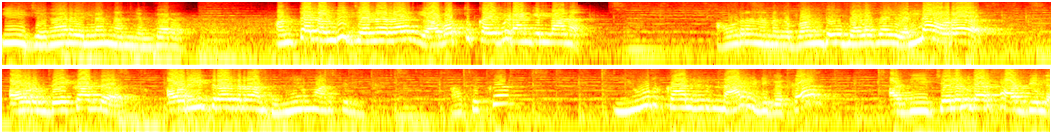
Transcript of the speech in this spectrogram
ಈ ಜನರೆಲ್ಲ ನನ್ನ ನಂಬ್ಯಾರ. ಅಂತ ನಂಬಿ ಜನರ ಯಾವತ್ತೂ ಕೈ ಬಿಡಂಗಿಲ್ಲ ನಾನು. ಅವರ ನನಗೆ ಬಂದು ಬಳಗ ಎಲ್ಲ ಅವರ, ಅವ್ರ ಬೇಕಾದ ಅವ್ರ ಇದ್ರಂದ್ರ ನಾನು ಧನ್ಯ ಮಾಡ್ತೀನಿ. ಅದಕ್ಕ ಇವ್ರ ಕಾಲ ಹಿಡಿದು ನಾ ಹಿಡಿಬೇಕಾ? ಅದು ಈ ಜಲಮದಾಗ ಸಾಧ್ಯ ಇಲ್ಲ.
